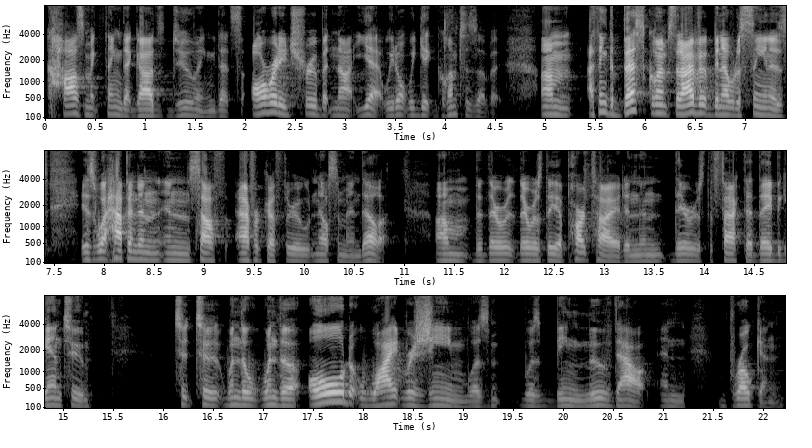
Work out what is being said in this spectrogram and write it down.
cosmic thing that God's doing that's already true but not yet. We don't we get glimpses of it. Um, I think the best glimpse that I've been able to see is, is what happened in, in South Africa through Nelson Mandela. Um, that there was, there was the apartheid, and then there was the fact that they began to, to, to when, the, when the old white regime was, was being moved out and broken,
